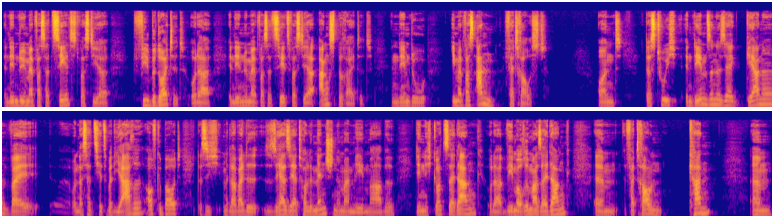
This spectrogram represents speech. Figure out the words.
indem du ihm etwas erzählst, was dir viel bedeutet oder indem du ihm etwas erzählst, was dir Angst bereitet, indem du ihm etwas anvertraust. Und das tue ich in dem Sinne sehr gerne, weil, und das hat sich jetzt über die Jahre aufgebaut, dass ich mittlerweile sehr, sehr tolle Menschen in meinem Leben habe, denen ich Gott sei Dank oder wem auch immer sei Dank ähm, vertrauen kann. Ähm,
